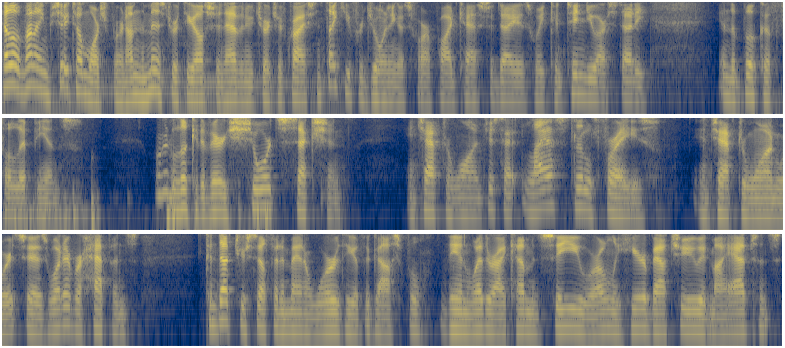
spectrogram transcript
Hello, my name is Shaitan Washburn. I'm the minister at the Austin Avenue Church of Christ, and thank you for joining us for our podcast today as we continue our study in the book of Philippians. We're going to look at a very short section in chapter 1, just that last little phrase in chapter 1 where it says, Whatever happens, conduct yourself in a manner worthy of the gospel. Then, whether I come and see you or only hear about you in my absence,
